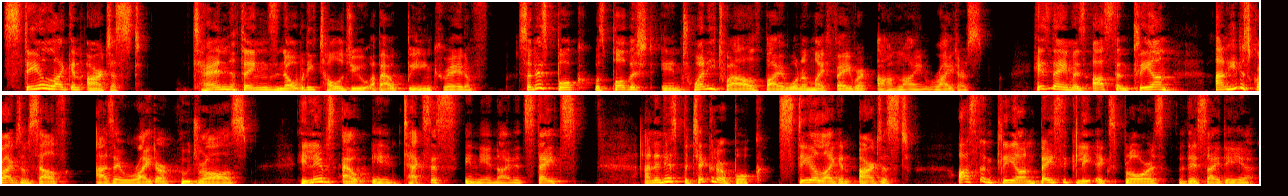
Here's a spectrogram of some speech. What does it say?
steal like an artist. 10 things nobody told you about being creative. So, this book was published in 2012 by one of my favorite online writers. His name is Austin Kleon, and he describes himself as a writer who draws. He lives out in Texas in the United States. And in this particular book, Steal Like an Artist, Austin Kleon basically explores this idea.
